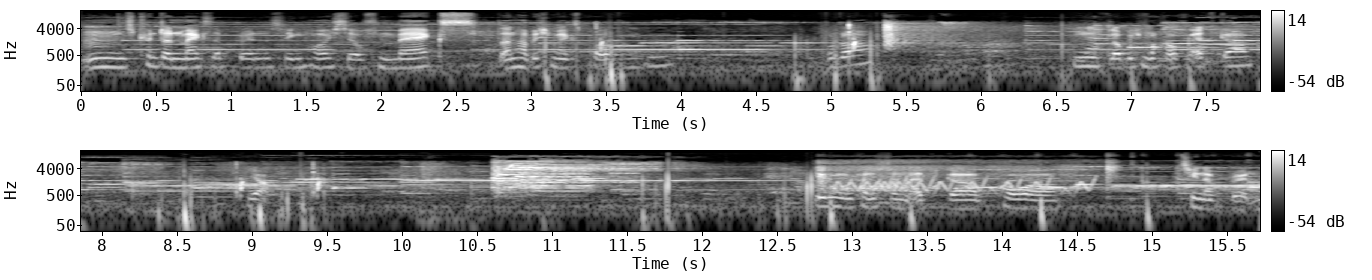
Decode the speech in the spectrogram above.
Hm, ich könnte dann Max upgraden, deswegen hau ich sie auf Max. Dann habe ich Max Power 7. Oder? Hm, ich glaube, ich mache auf Edgar. Ja. Irgendwann kann ich dann Edgar Power 10 upgraden.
